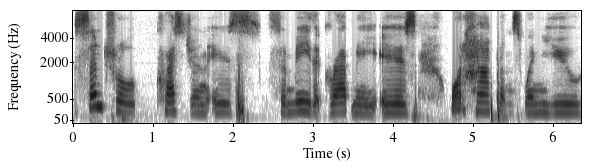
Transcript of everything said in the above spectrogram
central question is for me that grabbed me is what happens when you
